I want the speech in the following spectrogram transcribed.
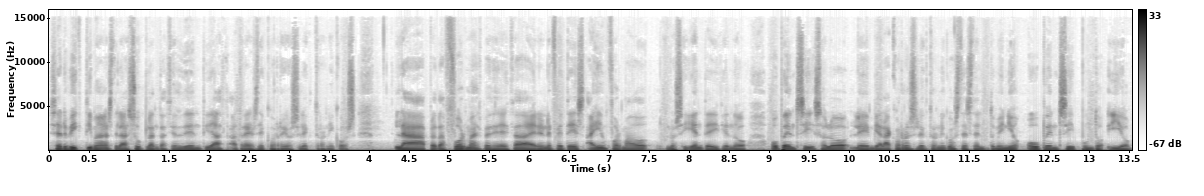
ser víctimas de la suplantación de identidad a través de correos electrónicos. La plataforma especializada en NFTs ha informado lo siguiente, diciendo OpenSea solo le enviará correos electrónicos desde el dominio opensea.io.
